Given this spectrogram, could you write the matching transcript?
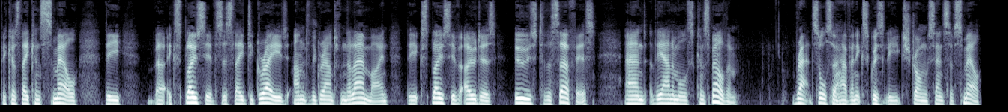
because they can smell the uh, explosives as they degrade under the ground from the landmine. The explosive odours ooze to the surface, and the animals can smell them. Rats also have an exquisitely strong sense of smell,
